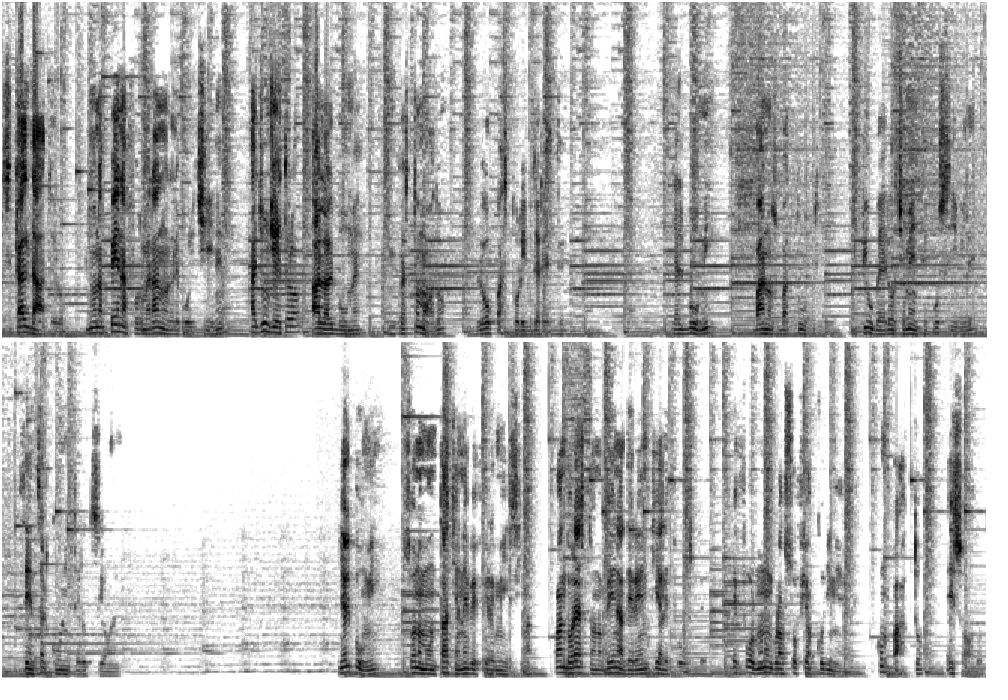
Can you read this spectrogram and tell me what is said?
scaldatelo, non appena formeranno delle bollicine, aggiungetelo all'albume, in questo modo lo pastorizzerete. Gli albumi vanno sbattuti il più velocemente possibile senza alcuna interruzione. Gli albumi sono montati a neve fermissima quando restano bene aderenti alle fruste e formano un grosso fiocco di neve, compatto e sodo.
